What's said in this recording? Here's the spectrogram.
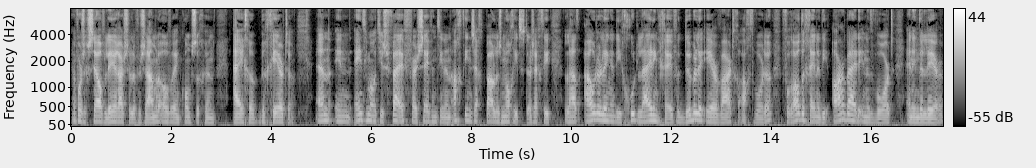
en voor zichzelf leraars zullen verzamelen overeenkomstig hun eigen begeerte. En in 1 Timotheus 5, vers 17 en 18 zegt Paulus nog iets. Daar zegt hij: Laat ouderlingen die goed leiding geven, dubbele eer waard geacht worden. Vooral degenen die arbeiden in het woord en in de leer.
